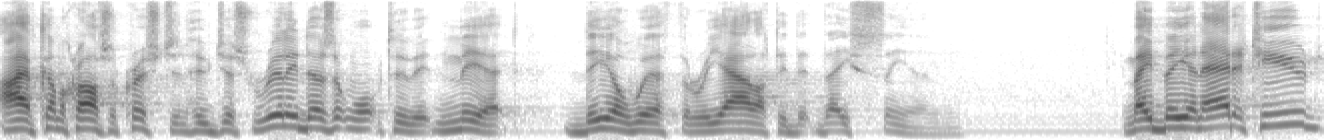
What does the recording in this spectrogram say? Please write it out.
I have come across a Christian who just really doesn't want to admit, deal with the reality that they sin. It may be an attitude, it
